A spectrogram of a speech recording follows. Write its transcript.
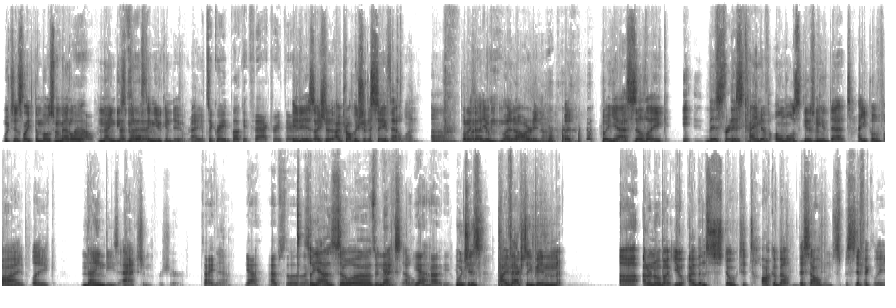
which is like the most Oh, metal wow. 90s That's metal a- thing you can do right It's a great bucket fact right there. it is i should i probably should have saved that one um but i thought you might have already known that but but yeah so like it, this this kind of almost gives me that type of vibe like 90s action for sure Tight. yeah Yeah, absolutely. so yeah so uh So the next, album Yeah, uh, which is I've actually been uh I don't know about you. I've been stoked to talk about this album specifically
